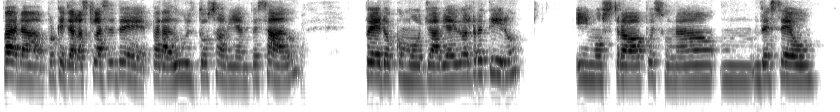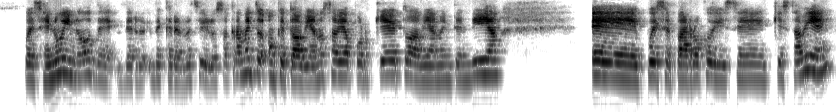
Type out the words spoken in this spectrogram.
para, porque ya las clases de, para adultos había empezado, pero como yo había ido al retiro y mostraba pues un deseo pues genuino de, querer recibir los sacramentos, aunque todavía no sabía por qué, todavía no entendía, eh, pues el párroco dice que está bien,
